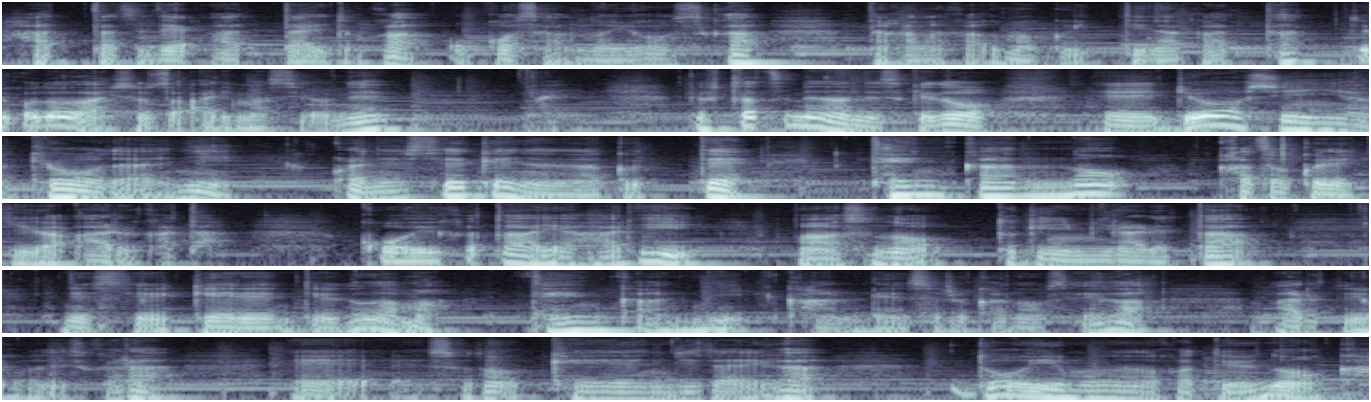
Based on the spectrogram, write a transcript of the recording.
発達であったりとか、お子さんの様子がなかなかうまくいっていなかったということが一つありますよね。はい、で2つ目なんですけど、えー、両親や兄弟にこれ熱性痙攣じゃなくって転換の家族歴がある方こういう方はやはり、まあ、その時に見られた熱性痙攣というのが、まあ、転換に関連する可能性があるということですから、えー、その痙攣自体がどういうものなのかというのを考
